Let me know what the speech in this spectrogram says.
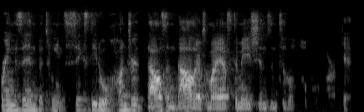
brings in between sixty to hundred thousand dollars, my estimations, into the local market.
